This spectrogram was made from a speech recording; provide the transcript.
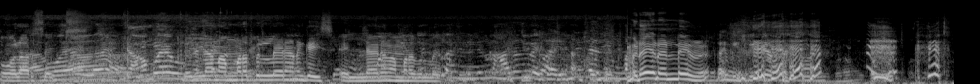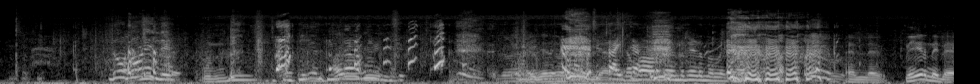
കോലാർ. എല്ലാം നമ്മുടെ പിള്ളേരാണ് ഗൈസ് എല്ലാരും നമ്മുടെ പിള്ളേർ ഇവിടെ ഇടണ്ടേന്ന് നീ ഇരുന്നില്ലേ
